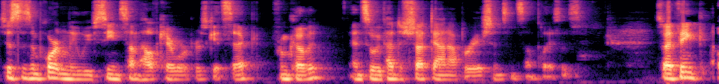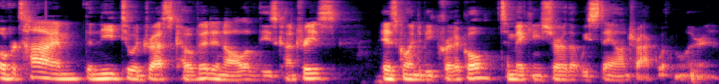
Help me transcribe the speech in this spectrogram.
just as importantly, we've seen some healthcare workers get sick from COVID. And so we've had to shut down operations in some places. So I think over time, the need to address COVID in all of these countries is going to be critical to making sure that we stay on track with malaria.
